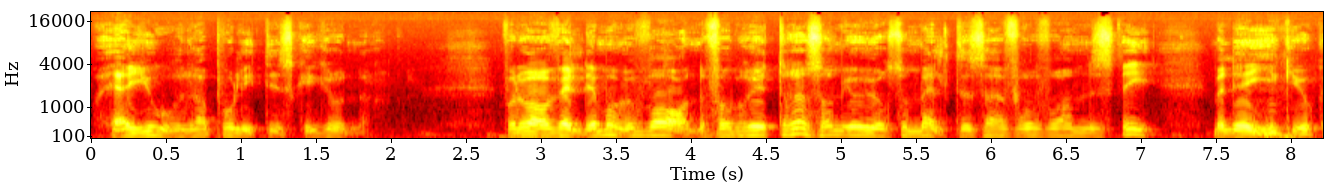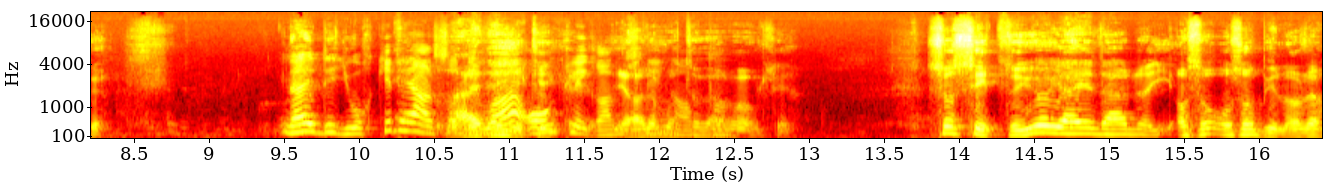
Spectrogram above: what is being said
og jeg gjorde det av politiske grunner. For det var veldig mange vaneforbrytere som jo gjorde som meldte seg for å få amnesti. Men det gikk jo ikke. Nei, det gjorde ikke det, altså. Nei, det var gikk ordentlig gransking. Ja, det måtte være ordentlig. Så sitter jo jeg der, altså, og så begynner det.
